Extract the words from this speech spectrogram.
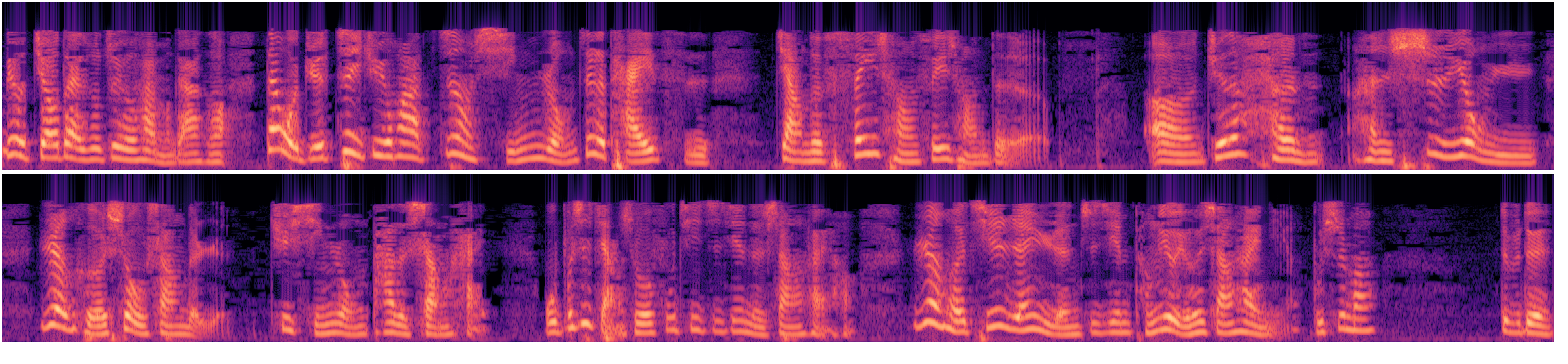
没有交代说最后他有没有跟他和好。但我觉得这句话这种形容这个台词讲得非常非常的呃，觉得很很适用于任何受伤的人去形容他的伤害。我不是讲说夫妻之间的伤害哈。任何其实人与人之间，朋友也会伤害你啊，不是吗？对不对？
